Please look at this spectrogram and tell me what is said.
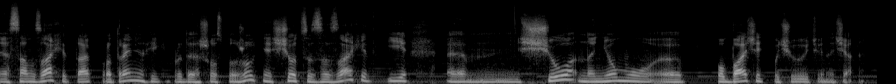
е, сам захід, так про тренінг, який пройде 6 жовтня. Що це за захід, і ем, що на ньому е, побачать, почують вінничани.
